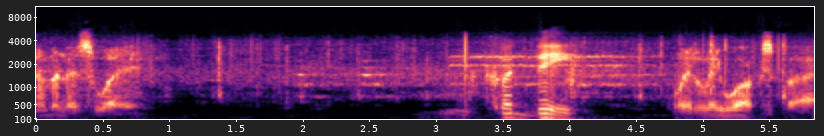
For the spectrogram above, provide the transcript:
Coming this way. Could be. Wait till he walks by.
